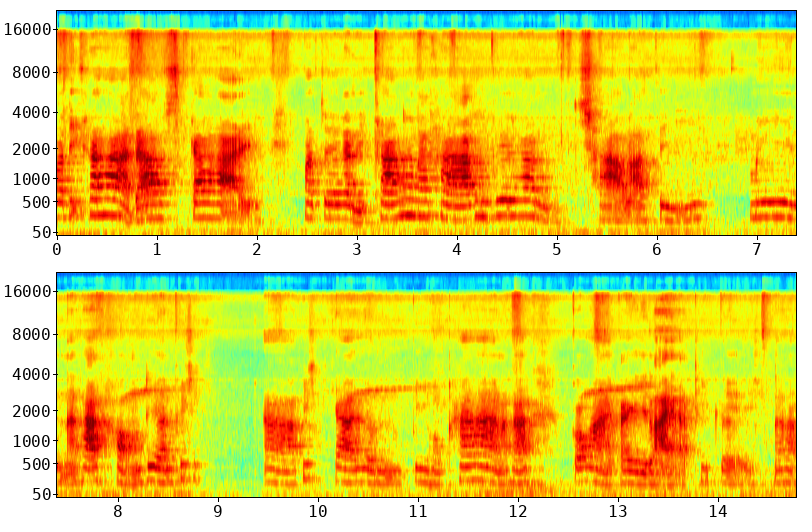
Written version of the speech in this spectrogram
วัสดีค่ะ ดาวสกาย มาเจอกันอีกครั้งนึงนะคะ เพื่อนๆชาวราศีมีนนะคะ ของเดือนพฤศจิอ่าพฤศจิกายนปี65นะคะ ก็หายไปหลายอาทิตย์เลยนะคะ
